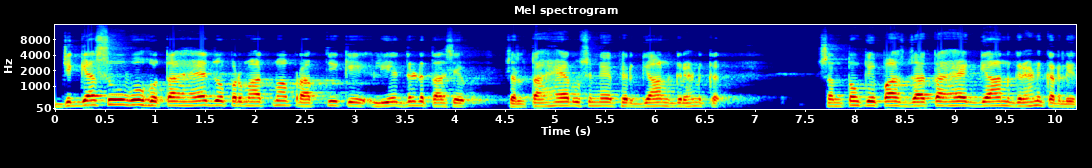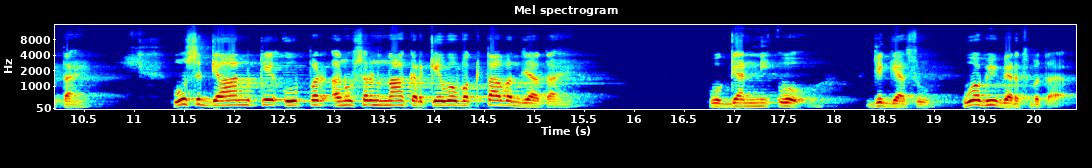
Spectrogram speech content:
जिज्ञासु वो होता है जो परमात्मा प्राप्ति के लिए दृढ़ता से चलता है और उसने फिर ज्ञान ग्रहण कर, संतों के पास जाता है, ज्ञान ग्रहण कर लेता है। उस ज्ञान के ऊपर अनुसरण ना करके वो वक्ता बन जाता है। वो ज्ञानी, वो जिज्ञासु, वो भी व्यर्थ बताया।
